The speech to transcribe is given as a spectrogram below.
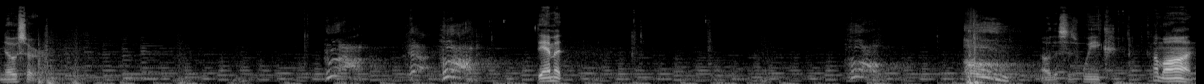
No, sir. Damn it. Oh, this is weak. Come on.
